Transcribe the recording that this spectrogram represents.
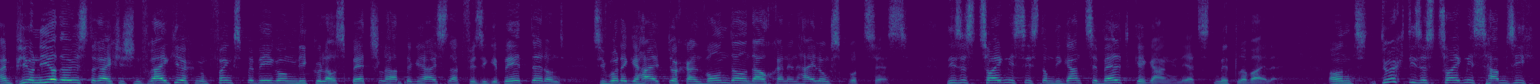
ein Pionier der österreichischen Freikirchen- und Pfingstbewegung, Nikolaus Betschel hat er geheißen, hat für sie gebetet und sie wurde geheilt durch ein Wunder und auch einen Heilungsprozess. Dieses Zeugnis ist um die ganze Welt gegangen jetzt mittlerweile. Und durch dieses Zeugnis haben sich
